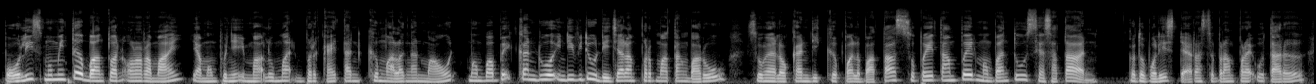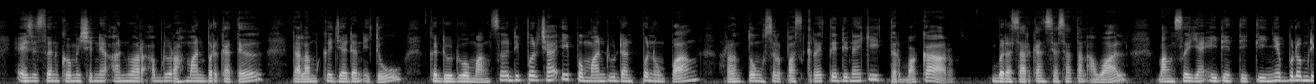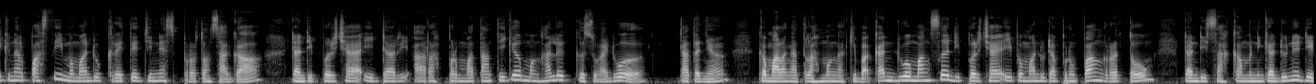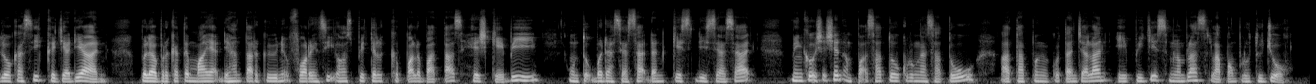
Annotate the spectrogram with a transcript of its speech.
Polis meminta bantuan orang ramai yang mempunyai maklumat berkaitan kemalangan maut membabitkan dua individu di Jalan Permatang Baru, Sungai Lokan di Kepala Batas supaya tampil membantu siasatan. Ketua Polis Daerah Seberang Perai Utara, Asisten Komisioner Anwar Abdul Rahman berkata, dalam kejadian itu, kedua-dua mangsa dipercayai pemandu dan penumpang rentung selepas kereta dinaiki terbakar. Berdasarkan siasatan awal, mangsa yang identitinya belum dikenal pasti memandu kereta jenis Proton Saga dan dipercayai dari arah Permatang 3 menghala ke Sungai 2. Katanya, kemalangan telah mengakibatkan dua mangsa dipercayai pemandu dan penumpang rentung dan disahkan meninggal dunia di lokasi kejadian. Beliau berkata mayat dihantar ke unit forensik Hospital Kepala Batas HKB untuk bedah siasat dan kes disiasat mengikut Seksyen 41-1 atau pengangkutan jalan APJ 1987.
